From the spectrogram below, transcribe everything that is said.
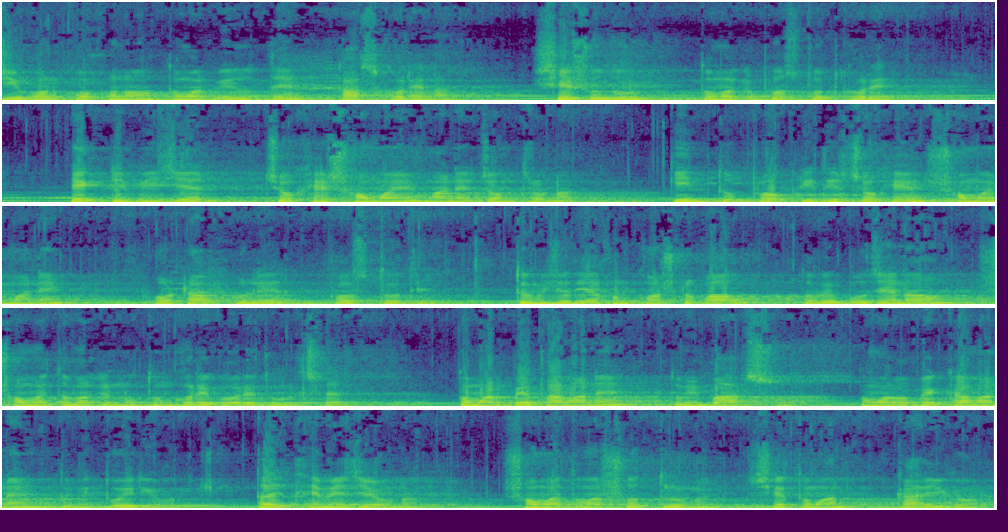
জীবন কখনো তোমার বিরুদ্ধে কাজ করে না। সে শুধু তোমাকে প্রস্তুত করে। একটি বীজের চোখে সময় মানে যন্ত্রণা, কিন্তু প্রকৃতির চোখে সময় মানে ফোটা ফুলের প্রস্তুতি। তুমি যদি এখন কষ্ট পাও, তবে বুঝে নাও সময় তোমাকে নতুন করে গড়ে তুলছে। তোমার ব্যথা মানে তুমি বাড়ছো। তোমার অপেক্ষা মানে তুমি তৈরি হচ্ছ তাই থেমে যেও না। সময় তোমার শত্রু নয়, সে তোমার কারিগর।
